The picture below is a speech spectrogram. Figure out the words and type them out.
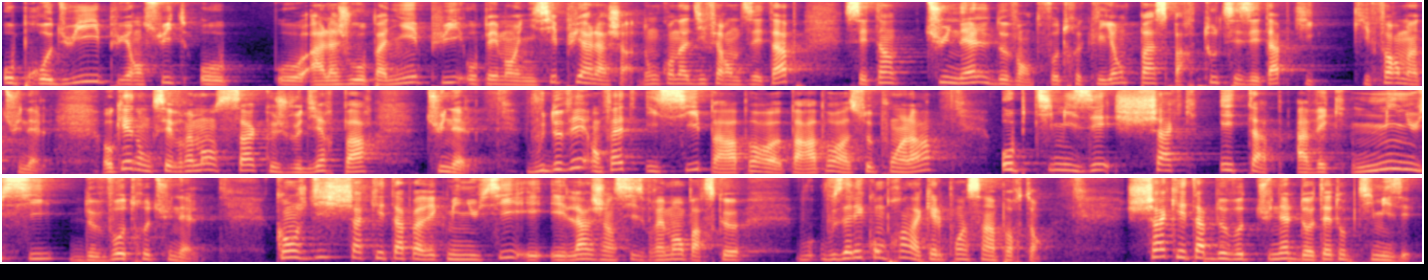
au produit, puis ensuite à l'ajout au panier, puis au paiement initié, puis à l'achat. Donc on a différentes étapes. C'est un tunnel de vente. Votre client passe par toutes ces étapes qui qui forment un tunnel. Ok, donc c'est vraiment ça que je veux dire par tunnel. Vous devez en fait ici, par rapport, par rapport à ce point-là, optimiser chaque étape avec minutie de votre tunnel. Quand je dis chaque étape avec minutie, et, là j'insiste vraiment parce que vous, allez comprendre à quel point c'est important. Chaque étape de votre tunnel doit être optimisée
